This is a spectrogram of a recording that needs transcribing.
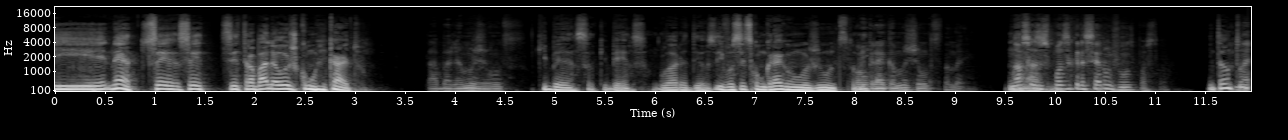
E, Neto, você trabalha hoje com o Ricardo? Trabalhamos juntos. Que benção, que benção. Glória a Deus. E vocês congregam juntos também? Congregamos juntos também. Nossas Maravilha. esposas cresceram juntos, pastor. Então, tudo,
